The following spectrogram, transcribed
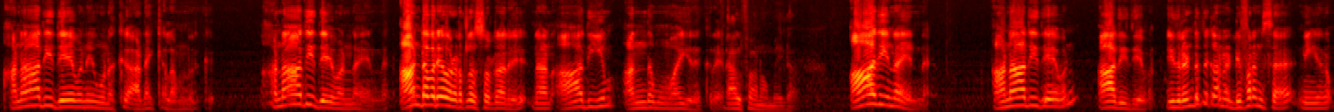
அனாதி தேவனே உனக்கு அடைக்கலம்னு இருக்குது அனாதி தேவன்னா என்ன? ஆண்டவரே ஒரு இடத்துல சொல்றாரு நான் ஆதியும் அந்தமுமாய் இருக்கிறேன். Alpha and omega. ஆதினா என்ன? அனாதி தேவன் ஆதி தேவன் இது ரெண்டுத்துக்கான டிஃப்ரென்ஸை நீங்கள்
